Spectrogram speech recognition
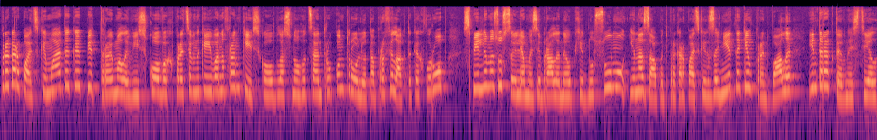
Прикарпатські медики підтримали військових. Працівники Івано-Франківського обласного центру контролю та профілактики хвороб спільними зусиллями зібрали необхідну суму і на запит прикарпатських зенітників придбали інтерактивний стіл.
